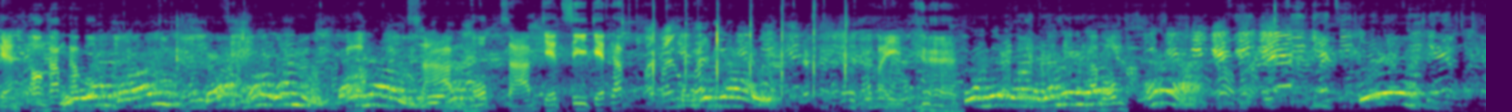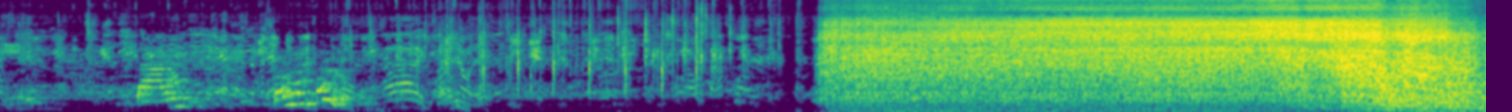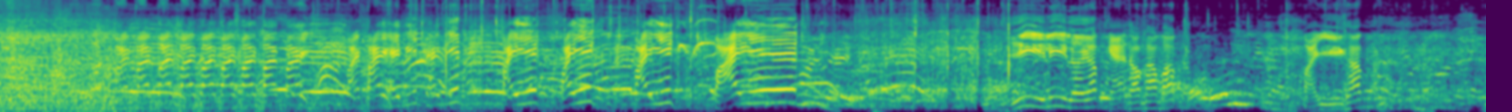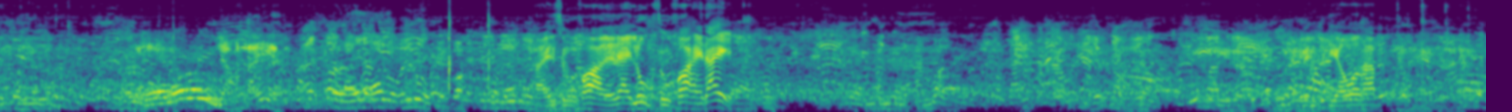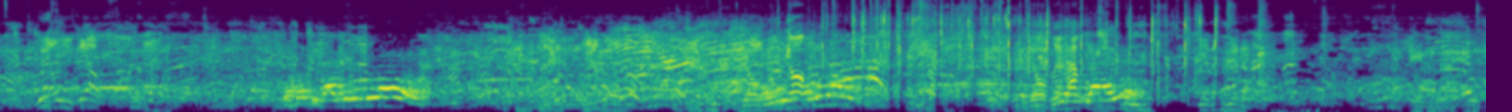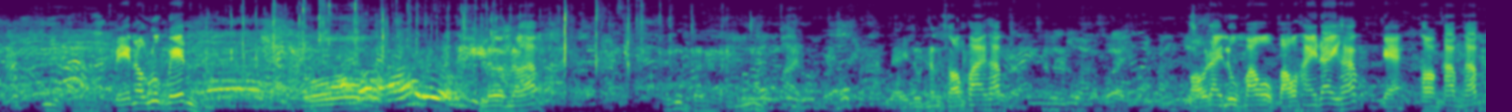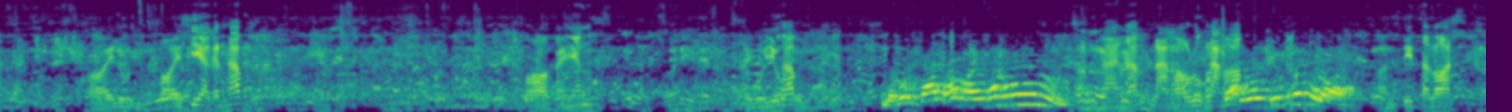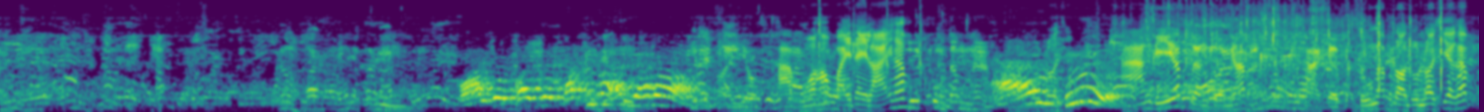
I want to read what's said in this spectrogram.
แกะทองคำครับผมเกิบสามหกสามเจ็ดสี่เจ็ดครับ ไปไปลูกไปไปครับผมไป องคำครับ ไปอีกครับอย่ามันไหลอะก็ไหลแล้วไม่ลูกเห็นป่ะไปสู่ข้อให้ได้ลูกสู่ข้อให้ได้เป็นเกียวครับ เอาอีกแล้ว โยกลูกโยก โยกเลยครับเบนออกลูกเบนโอ้เริ่มแล้วครับรุ่นกันได้รุ่นทั้งสองพายครับเบาได้ลูกเบาเบาให้ได้ครับ แกะทองคำครับ คอยรุ่นคอยเสียกันครับ พอกันยังดูอยู่ครับงานครับล่างออกลูกล่างออกมันติดตลอดคอโยกถามหัวเข้าไปได้หลายครับหางดีครับเบื้องต้นครับถ้าเกิดประสูงครับรอรุนรอเชียครับ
